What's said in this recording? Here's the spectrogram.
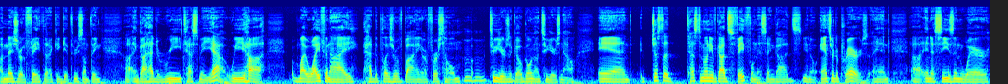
a measure of faith that I could get through something uh, and God had to retest me. Yeah, we. Uh, my wife and I had the pleasure of buying our first home two years ago, going on two years now, and just a testimony of God's faithfulness and God's you know answer to prayers, and uh, in a season where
